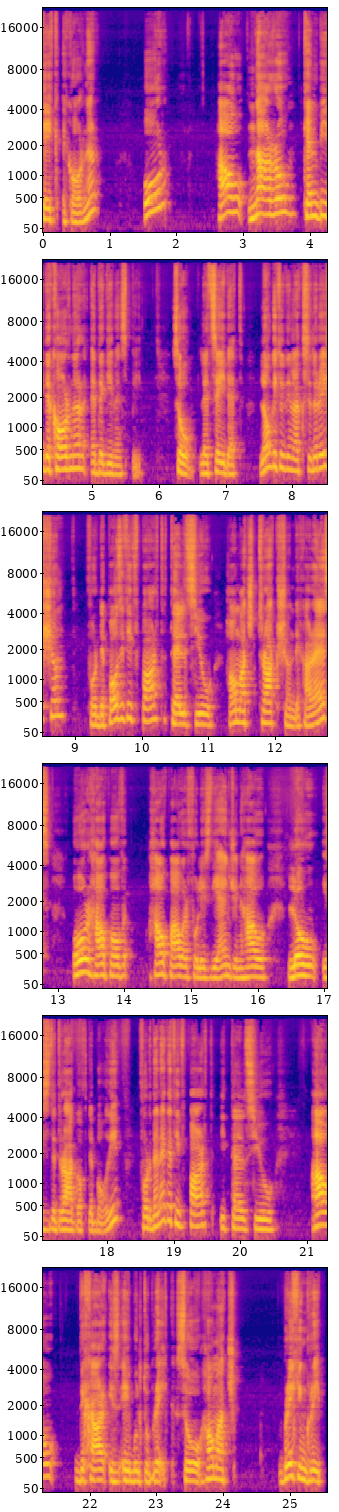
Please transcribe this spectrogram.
take a corner or how narrow can be the corner at a given speed. So let's say that longitudinal acceleration for the positive part tells you how much traction the car has or how, pov- how powerful is the engine, how low is the drag of the body. For the negative part, it tells you how the car is able to brake, so how much braking grip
